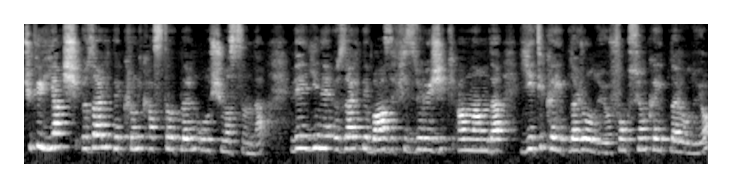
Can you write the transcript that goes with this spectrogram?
Çünkü yaş özellikle kronik hastalıkların oluşmasında ve yine özellikle bazı fizyolojik anlamda yeti kayıpları oluyor, fonksiyon kayıpları oluyor.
